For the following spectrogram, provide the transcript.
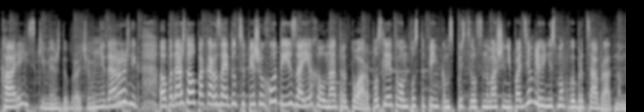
корейский, между прочим, внедорожник, а, подождал, пока разойдутся пешеходы и заехал на тротуар. После этого он по ступенькам спустился на машине под землю и не смог выбраться обратно.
